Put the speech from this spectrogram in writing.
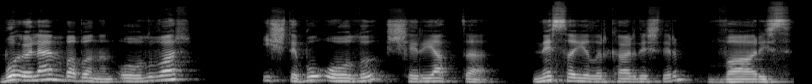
Bu ölen babanın oğlu var. İşte bu oğlu şeriatta ne sayılır kardeşlerim? Varis.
